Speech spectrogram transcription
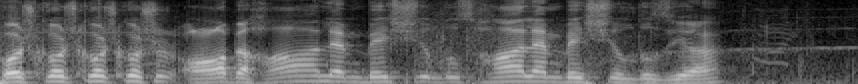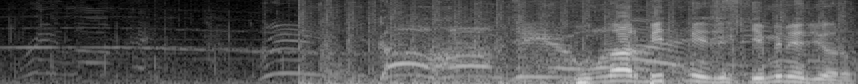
Koş koş koş koş. Abi halen 5 yıldız. Halen 5 yıldız ya. Bunlar bitmeyecek yemin ediyorum.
